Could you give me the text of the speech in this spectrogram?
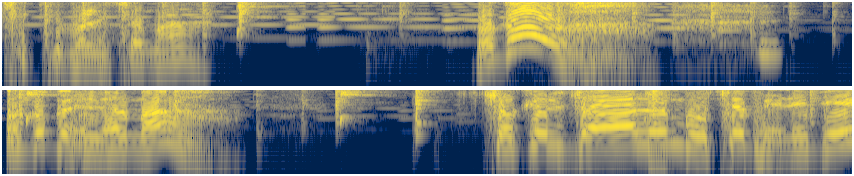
ঠিকই বলেছ মা। ওগো ওগো বেহলার মা, চোখের জল মুছে ফেলে দে।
